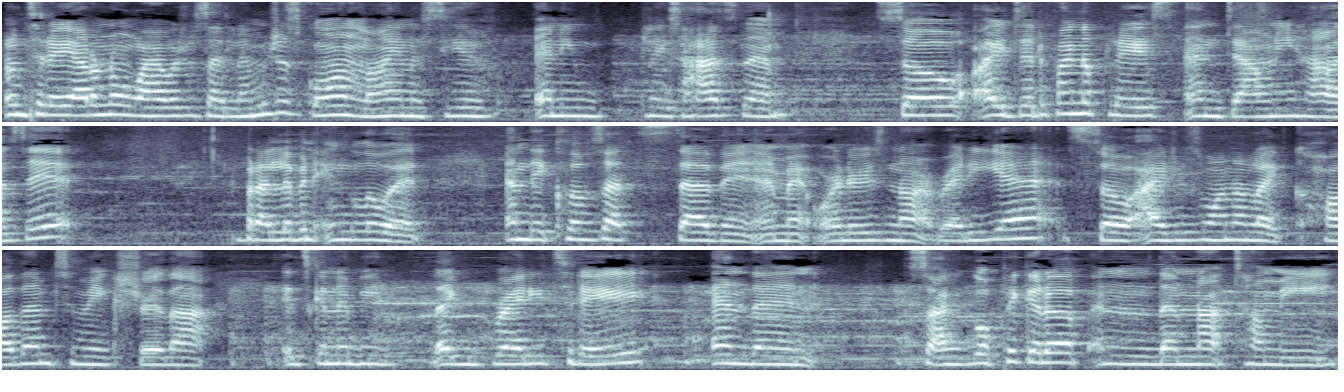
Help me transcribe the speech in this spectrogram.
And today, I don't know why, I was just like, let me just go online and see if any place has them. So I did find a place and Downey has it but I live in Inglewood and they close at 7 and my order is not ready yet. So I just want to like call them to make sure that it's gonna be like ready today and then so I can go pick it up and then not tell me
